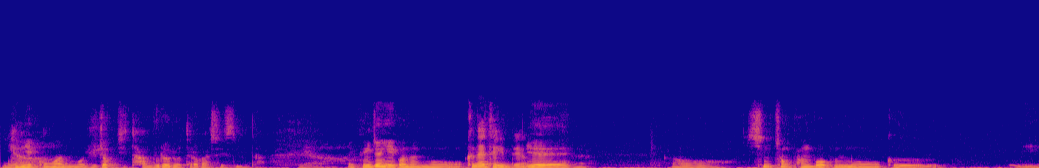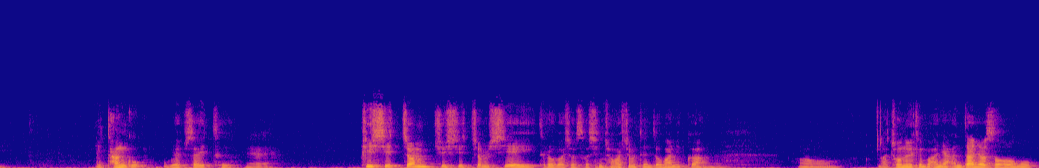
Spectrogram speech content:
국립공원 뭐 유적지 다 무료로 들어갈 수 있습니다. 이야. 굉장히 이거는 뭐 큰 혜택인데요. 예. 어, 신청 방법은 뭐, 그, 이, 이 당국 웹사이트 예. pc.gc.ca 들어가셔서 신청하시면 된다고 하니까, 어, 아, 저는 이렇게 많이 안 다녀서 뭐,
